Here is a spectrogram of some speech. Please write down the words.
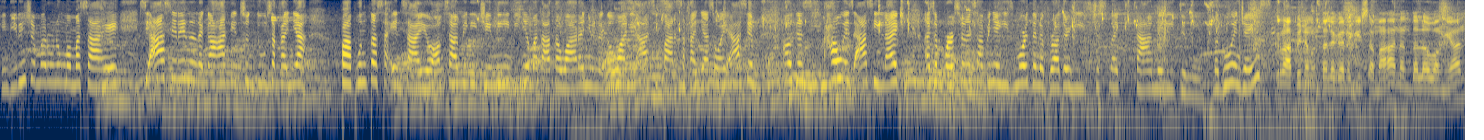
hindi rin siya marunong mamasahe, si Asi rin na naghahatid sundo sa kanya papunta sa ensayo. Ang sabi ni Jimmy, hindi niya matatawaran yung nagawa ni Asi para sa kanya. So I asked him, how does he, how is Asi like as a person? And sabi niya, he's more than a brother, he's just like family to me. And James? Grabe naman talaga naging samahan ng dalawang yan.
